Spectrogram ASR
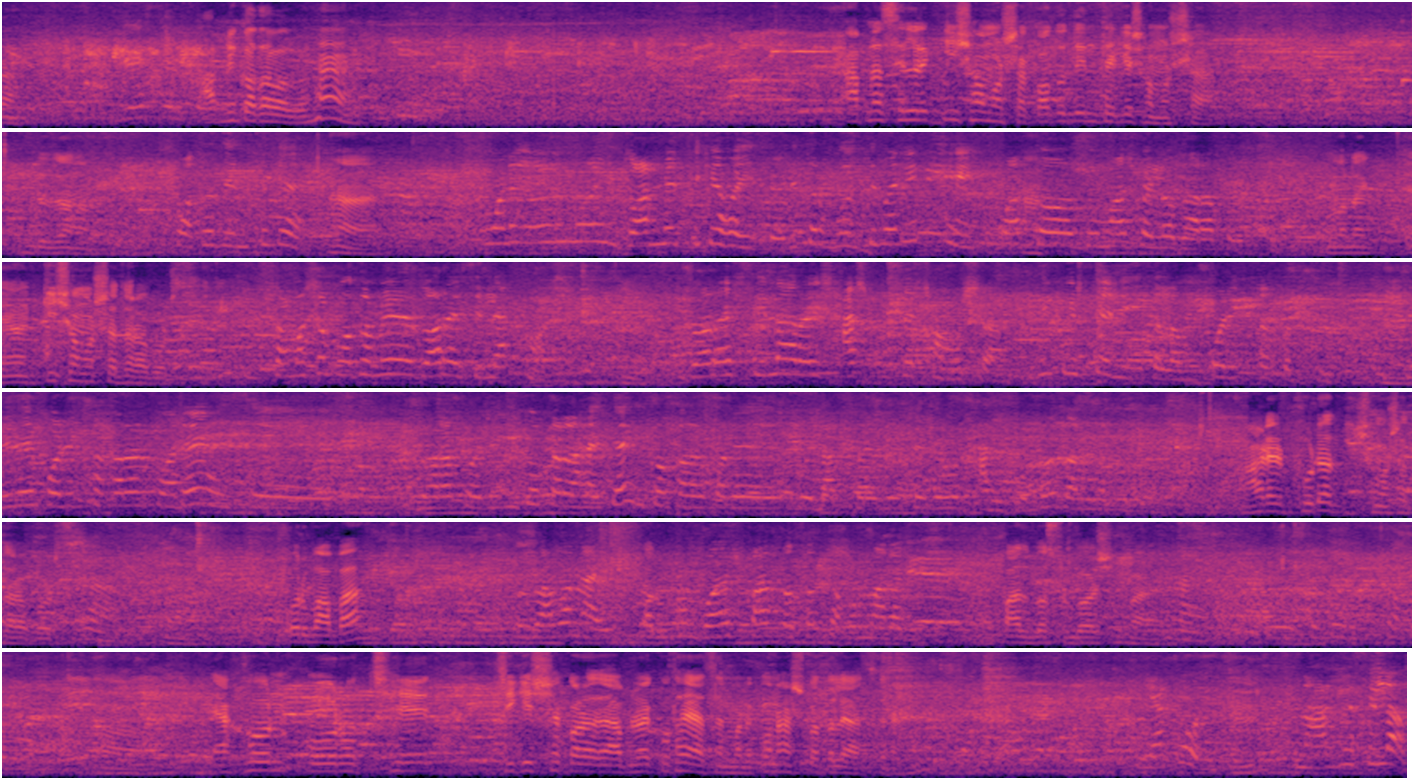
না। আপনি কথা বলবেন হ্যাঁ? আপনার ছেলের কি সমস্যা? কতদিন থেকে সমস্যা? জানান। কতদিন থেকে? হ্যাঁ। মনে জন্মের থেকে হয়েছে ভিতর বুঝতে পারিনি। কত দু মাস হইল ধরা পড়ছে। মানে কি সমস্যা ধরা পড়ছে? সমস্যা প্রথমে জ্বর এসেছিল এক মাস। জ্বর এসেছিল আর ওই শ্বাসকষ্টের সমস্যা। রিকুয়েস্টে নিয়েছিলাম পরীক্ষা করতে। নিজেই পরীক্ষা করার পরে হচ্ছে ধরা ইকো করা হয়েছে ইকো করার পরে ওই ডাক্তার বলছে যে ওর হাড়ি করব হাড়ের ফুটার সমস্যা ধরা পড়ছে। হ্যাঁ। হ্যাঁ। ওর বাবা? ওর বাবা নাই। তখন বয়স পাঁচ বছর তখন মারা গেছে। পাঁচ বছর বয়সে মারা। হ্যাঁ আহ, এখন ওর হচ্ছে চিকিৎসা করা আপনারা কোথায় আছেন? মানে কোন হাসপাতালে আছেন? এখন? না গেছিলাম।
